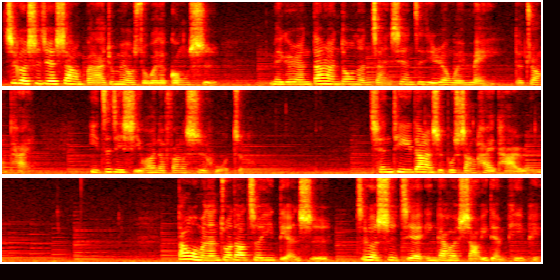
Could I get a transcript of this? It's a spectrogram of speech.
这个世界上本来就没有所谓的公式，每个人当然都能展现自己认为美的状态，以自己喜欢的方式活着。前提当然是不伤害他人。当我们能做到这一点时，这个世界应该会少一点批评，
